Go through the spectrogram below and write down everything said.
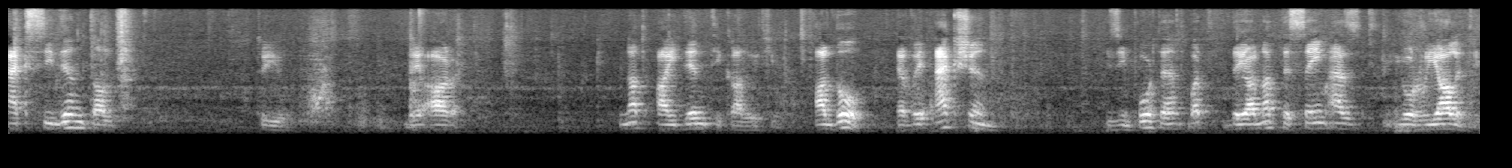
accidental to you, they are not identical with you. Although every action is important, but they are not the same as your reality.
